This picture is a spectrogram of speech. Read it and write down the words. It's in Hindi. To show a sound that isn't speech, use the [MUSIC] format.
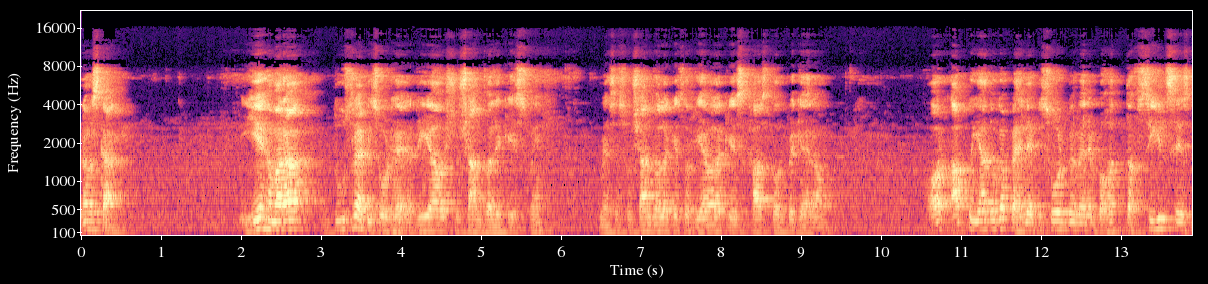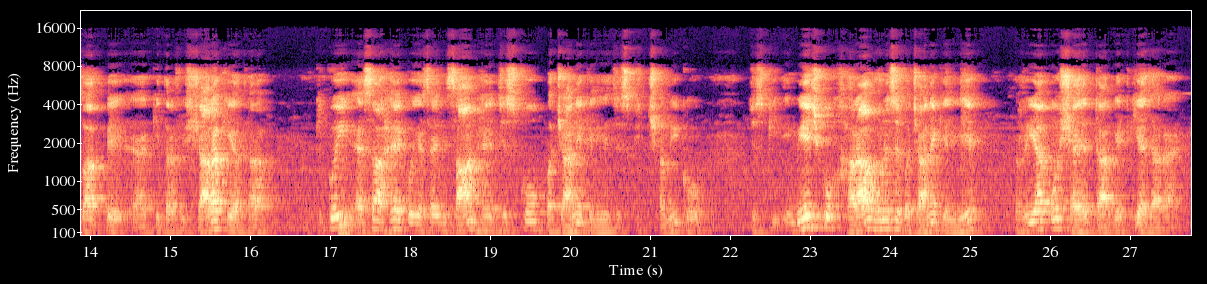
नमस्कार। ये हमारा दूसरा एपिसोड है रिया और सुशांत वाले केस में। मैं से सुशांत वाला केस और रिया वाला केस खास तौर पे कह रहा हूँ। और आपको याद होगा, पहले एपिसोड में मैंने बहुत तफसील से इस बात पे की तरफ़ इशारा किया था कि कोई ऐसा है, कोई ऐसा इंसान है जिसको बचाने के लिए, जिसकी छवि को, जिसकी इमेज को ख़राब होने से बचाने के लिए रिया को शायद टारगेट किया जा रहा है।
